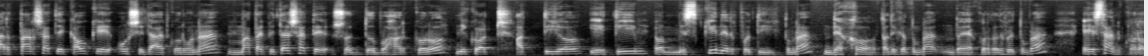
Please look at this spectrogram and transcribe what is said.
আর তার সাথে কাউকে অংশীদার করো না। মাতা পিতার সাথে সদ্য বহার করো। নিকট আত্মীয় ইতিম এবং মিসকিনের প্রতি তোমরা দেখো, তাদেরকে তোমরা দয়া করো, তাদের প্রতি তোমরা এহসান করো।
